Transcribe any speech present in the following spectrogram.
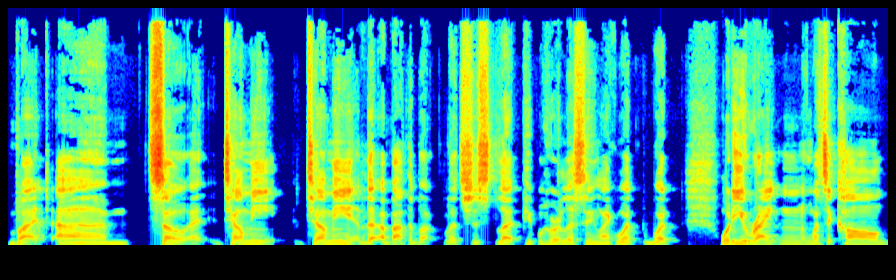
but um, so uh, tell me tell me the, about the book. Let's just let people who are listening like what what what are you writing? What's it called?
